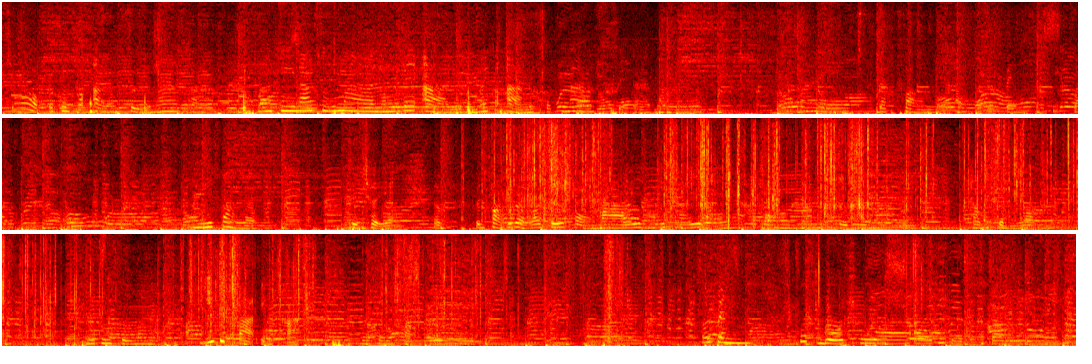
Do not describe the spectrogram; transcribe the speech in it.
ชอบเป็นคนชอบอ่านหนังสือมากค่ะ บางทีนะซื้อมายังไม่ได้อ่าน เฉยๆอะแบบเป็นฝั่งที่แบบว่าซื้อของมาแล้วยังไม่ใช้อย่างนี้นะฟองน้ำเคยดูมาทำผมหล่อนี่เพิ่งซื้อมาใหม่สิบบาทเองค่ะมันเป็นฝั่งก็เป็นพวกโบชัวอะไรที่เกี่ยวกับใจนี่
